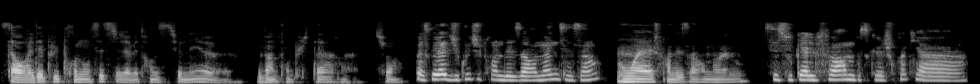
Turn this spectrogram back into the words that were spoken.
ça aurait été plus prononcé si j'avais transitionné 20 ans plus tard, tu vois. Parce que là, du coup, tu prends des hormones, c'est ça? Ouais, je prends des hormones. C'est sous quelle forme? Parce que je crois qu'il y a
